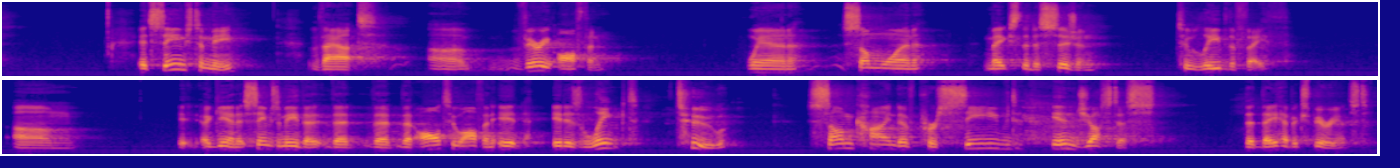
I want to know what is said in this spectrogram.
It seems to me that uh, very often when someone makes the decision to leave the faith, um, it, again, it seems to me that, that, that, that all too often it, it is linked to some kind of perceived injustice that they have experienced,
